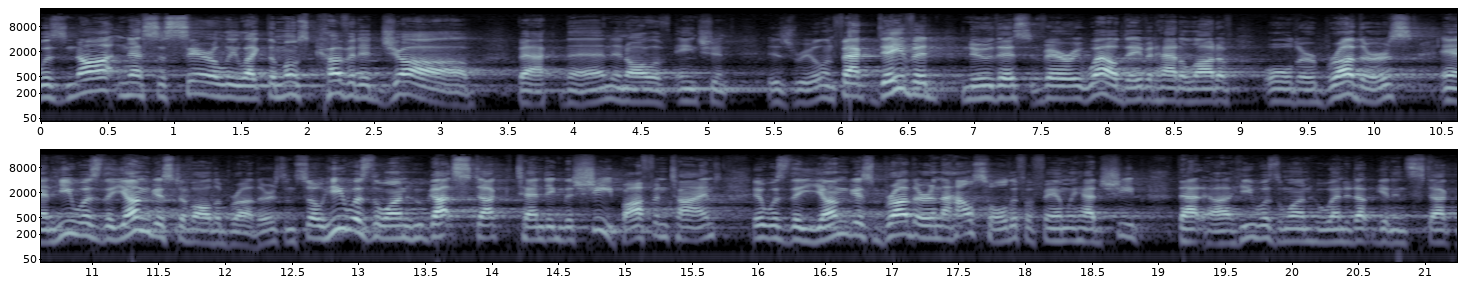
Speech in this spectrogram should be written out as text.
was not necessarily like the most coveted job back then in all of ancient Israel. In fact, David knew this very well. David had a lot of older brothers, and he was the youngest of all the brothers, and so he was the one who got stuck tending the sheep. Oftentimes, it was the youngest brother in the household, if a family had sheep, that uh, he was the one who ended up getting stuck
